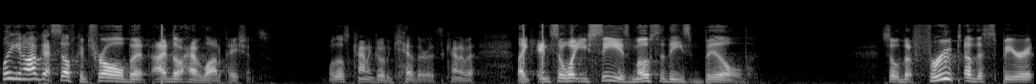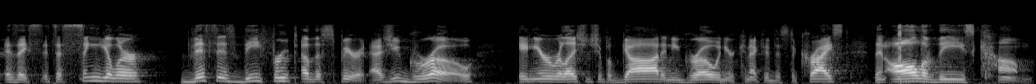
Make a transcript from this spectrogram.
well, you know, I've got self control, but I don't have a lot of patience. Well, those kind of go together. It's kind of a like, and so what you see is most of these build. So the fruit of the Spirit is a it's a singular. This is the fruit of the Spirit. As you grow, in your relationship with God and you grow in your connectedness to Christ, then all of these come.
